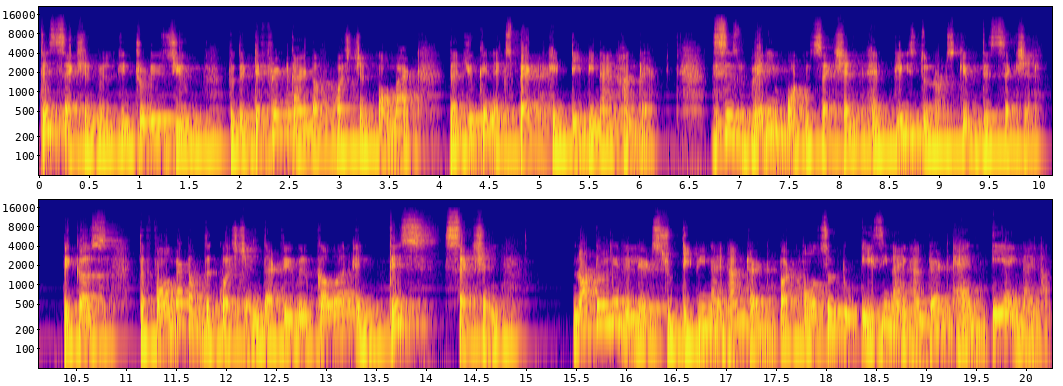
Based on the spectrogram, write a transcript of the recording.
This section will introduce you to the different kind of question format that you can expect in DP900. This is very important section and please do not skip this section because the format of the question that we will cover in this section not only relates to DP900 but also to AZ900 and AI900.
